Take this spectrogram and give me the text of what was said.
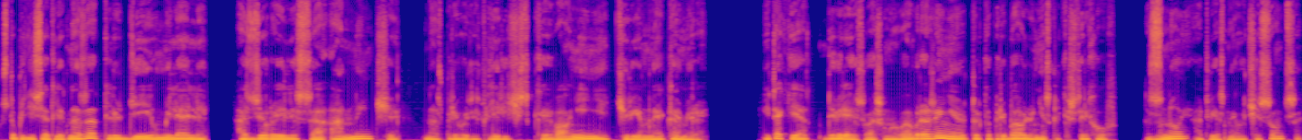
150 лет назад людей умиляли озера и леса, а нынче нас приводит в лирическое волнение тюремные камеры. Итак, я доверяюсь вашему воображению, только прибавлю несколько штрихов. Зной, отвесные лучи солнца,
